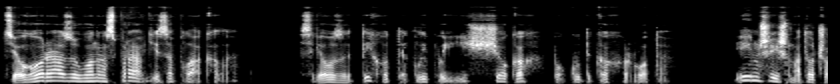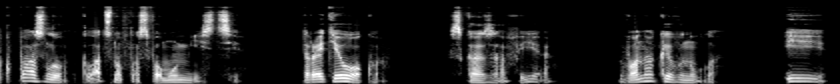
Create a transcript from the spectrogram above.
Цього разу вона справді заплакала. Сльози тихо текли по її щоках, по кутиках рота. Інший шматочок пазлу клацнув на своєму місці. Третє око, сказав я. Вона кивнула. І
